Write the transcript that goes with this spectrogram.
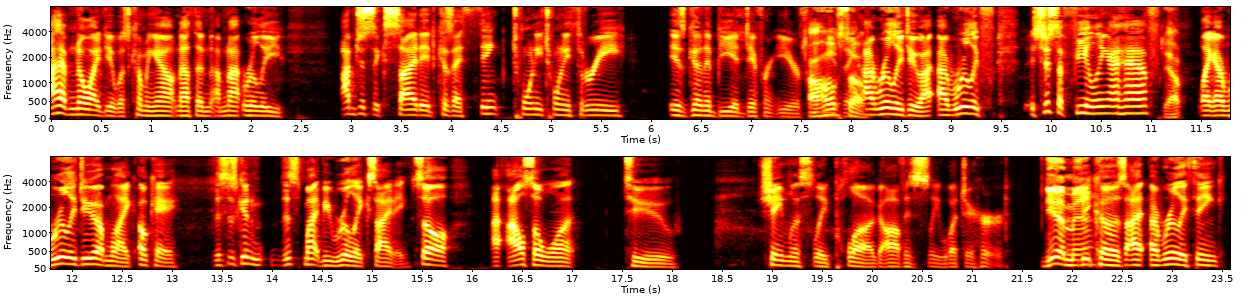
I have no idea what's coming out. Nothing. I'm not really. I'm just excited because I think 2023 is going to be a different year. For I hope music. so. I really do. I, I really. f- It's just a feeling I have. Yep. Like I really do. I'm like, okay, this is gonna. This might be really exciting. So I I also want to shamelessly plug, obviously, what you heard Yeah, man. because I, I really think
